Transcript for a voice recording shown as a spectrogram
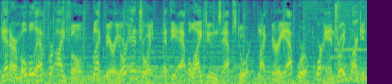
Get our mobile app for iPhone, Blackberry, or Android at the Apple iTunes App Store, Blackberry App World, or Android Market.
